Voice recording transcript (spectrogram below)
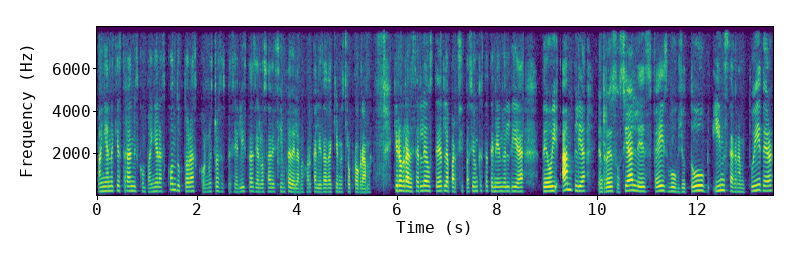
Mañana aquí estarán mis compañeras conductoras con nuestros especialistas, ya lo sabe siempre de la mejor calidad aquí en nuestro programa. Quiero agradecerle a usted la participación que está teniendo el día de hoy amplia en redes sociales, Facebook, YouTube, Instagram, Twitter.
